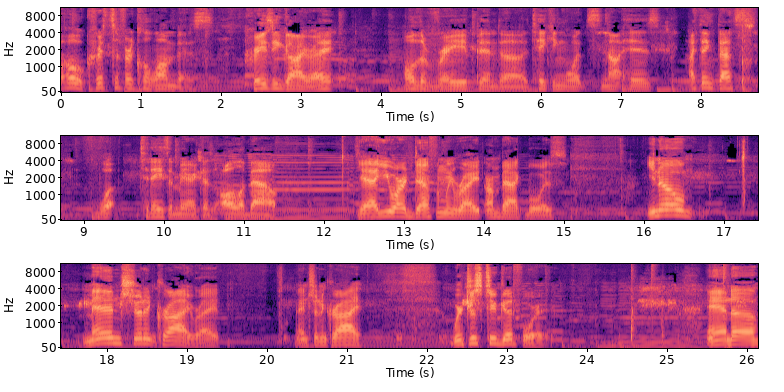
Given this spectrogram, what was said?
Oh, Christopher Columbus. Crazy guy, right? All the rape and uh, taking what's not his. I think that's what today's America is all about. Yeah, you are definitely right. I'm back, boys. You know, men shouldn't cry, right? Men shouldn't cry. We're just too good for it. And, uh,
